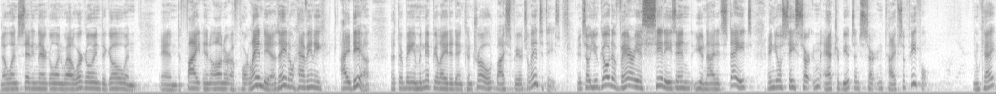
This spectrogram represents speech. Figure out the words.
No one's sitting there going, well, we're going to go and and fight in honor of Portlandia. They don't have any idea that they're being manipulated and controlled by spiritual entities. And so you go to various cities in the United States and you'll see certain attributes and certain types of people. Okay?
